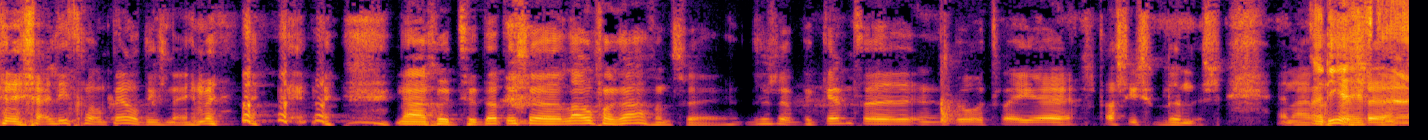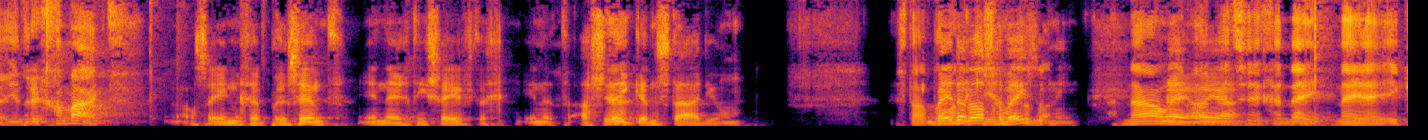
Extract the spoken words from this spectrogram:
dus hij liet gewoon penalties nemen. nou goed, dat is uh, Lau van Ravens. Uh, dus uh, bekend door twee fantastische blunders. En hij die dus, heeft indruk gemaakt. Als enige present in 1970 in het Aztekenstadion. Staat ben je daar wel eens geweest of niet? Nou, nee, ik kan oh, niet zeggen. Nee, nee, nee. Ik,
